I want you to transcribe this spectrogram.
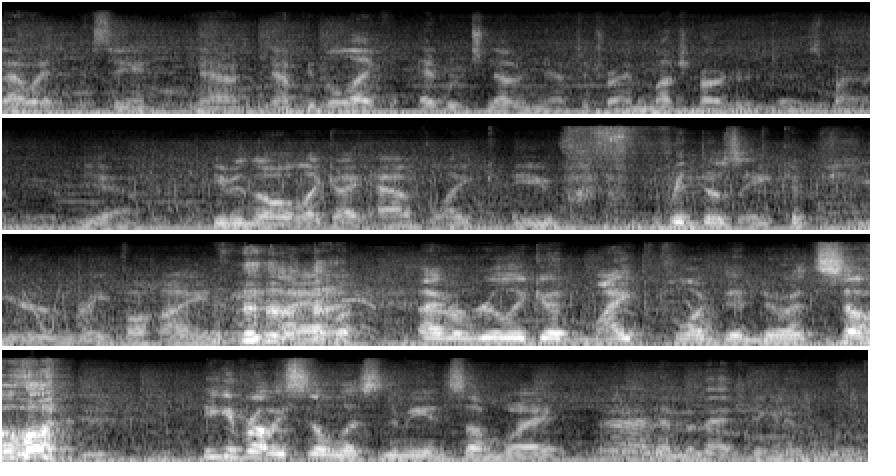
That way, see now, now people like Edward Snowden have to try much harder to spy on you. yeah. Even though like I have like a Windows 8 computer right behind me, I have a I have a really good mic plugged into it, so he could probably still listen to me in some way. And I'm imagining an Uber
